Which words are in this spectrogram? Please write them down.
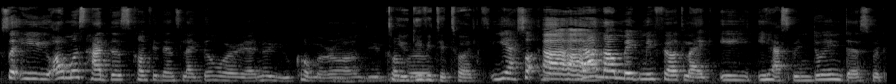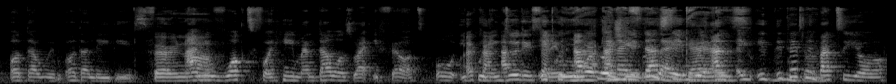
So he almost had this confidence, like, "Don't worry, I know you come around. You come. You give it a thought. Yeah, so Ah. that now made me felt like he, he has been doing this with other women, other ladies. Fair enough. And it worked for him, and that was why he felt, oh, he I could can do this and it could will work for it that I feel same like way. And it, it, it takes me back to your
